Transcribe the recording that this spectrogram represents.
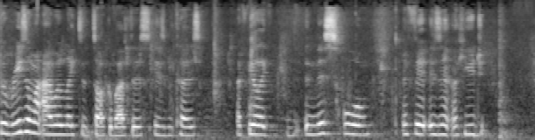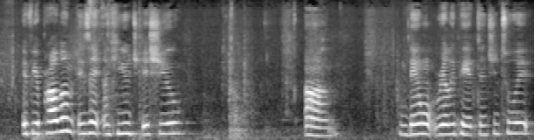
The reason why I would like to talk about this is because I feel like in this school, if it isn't a huge, if your problem isn't a huge issue, um, they won't really pay attention to it.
